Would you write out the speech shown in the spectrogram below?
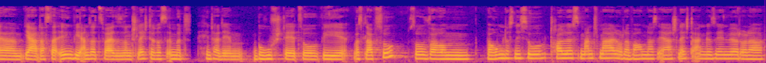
ähm, ja, dass da irgendwie ansatzweise so ein schlechteres Image hinter dem Beruf steht. So wie, was glaubst du? So, warum, warum das nicht so toll ist manchmal oder warum das eher schlecht angesehen wird oder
